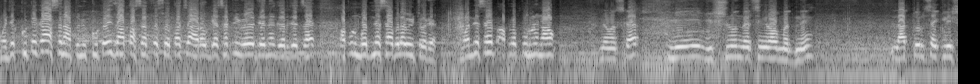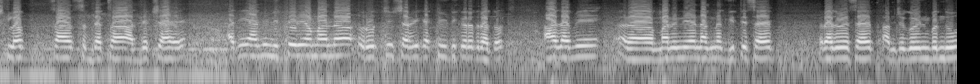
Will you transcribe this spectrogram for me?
म्हणजे कुठे का असं ना तुम्ही कुठेही जात असाल तर स्वतःच्या आरोग्यासाठी वेळ देणं गरजेचं आहे. आपण मदने साहेबला विचारूया. मदने साहेब आपलं पूर्ण नाव? नमस्कार. मी विष्णू नरसिंगराव मदने. लातूर सायक्लिस्ट क्लबचा सध्याचा अध्यक्ष आहे. आणि आम्ही नित्यनियमानं रोजची शारीरिक ॲक्टिव्हिटी करत राहतो. आज आम्ही माननीय नागनाथ गीते साहेब राजोळे साहेब आमचे गोविंद बंधू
